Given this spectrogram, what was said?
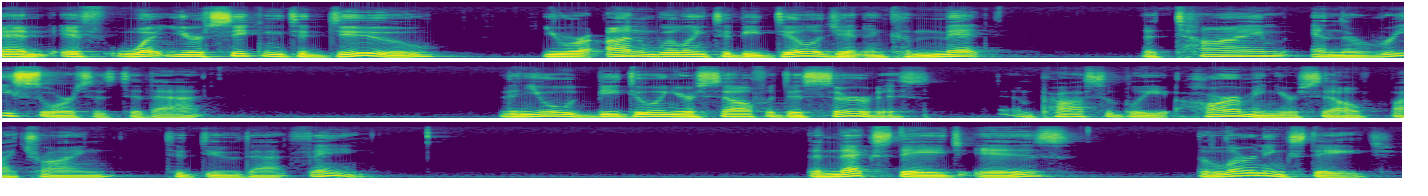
And if what you're seeking to do, you are unwilling to be diligent and commit the time and the resources to that, then you will be doing yourself a disservice and possibly harming yourself by trying to do that thing. The next stage is the learning stage.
